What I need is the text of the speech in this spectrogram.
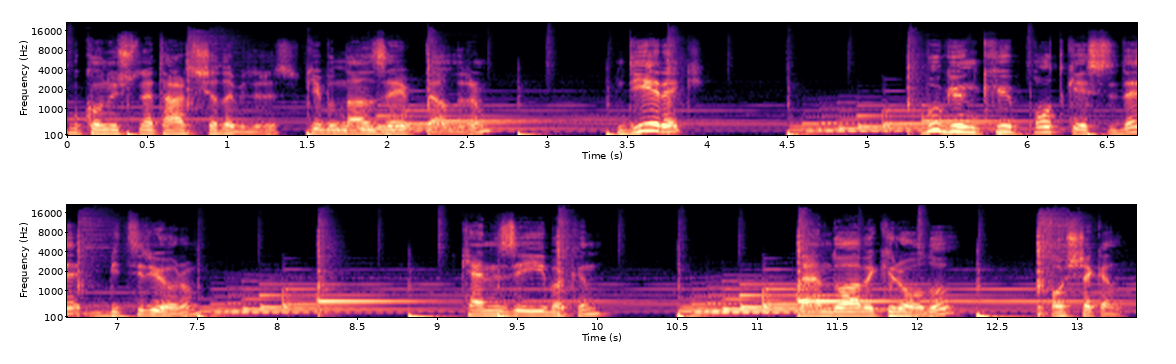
bu konu üstüne tartışabiliriz ki bundan zevk de alırım. Diyerek bugünkü podcast'i de bitiriyorum. Kendinize iyi bakın. Ben Doğa Bekiroğlu. Hoşçakalın.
